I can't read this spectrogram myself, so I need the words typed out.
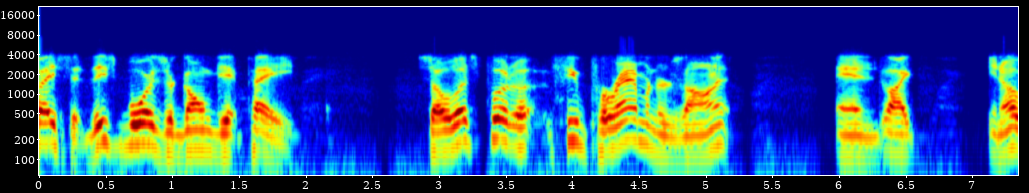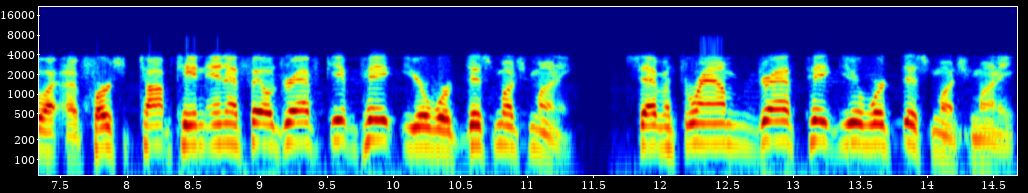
face it. These boys are going to get paid. So let's put a few parameters on it. And, like, you know, like a first top 10 NFL draft get pick, you're worth this much money. Seventh round draft pick, you're worth this much money.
